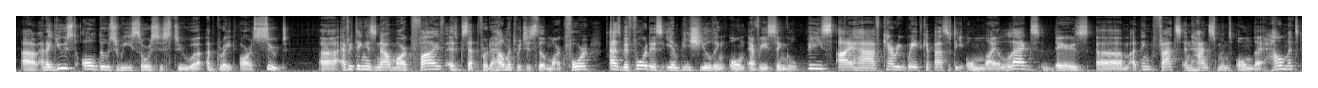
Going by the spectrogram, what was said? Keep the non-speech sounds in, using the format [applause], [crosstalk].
Uh, and I used all those resources to uh, upgrade our suit. Uh, everything is now Mark 5 except for the helmet which is still Mark 4. As before there's EMP shielding on every single piece. I have carry weight capacity on my legs. There's um, I think VATS enhancement on the helmet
